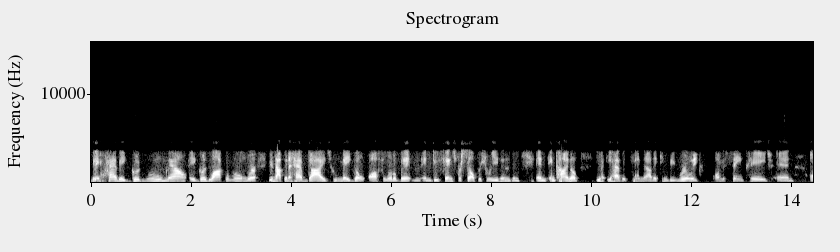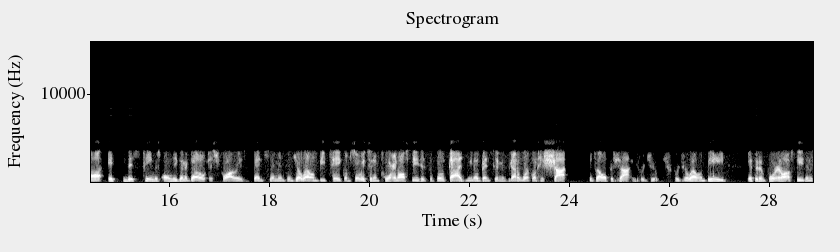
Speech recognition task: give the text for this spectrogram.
they have a good room now, a good locker room where you're not going to have guys who may go off a little bit and, and do things for selfish reasons and, and, and kind of you, you have a team now that can be really on the same page and uh, it, this team is only going to go as far as Ben Simmons and Joel Embiid take them. So it's an important off season for both guys. We know Ben Simmons got to work on his shot, develop a shot, and for jo- for Joel Embiid, it's an important off season as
